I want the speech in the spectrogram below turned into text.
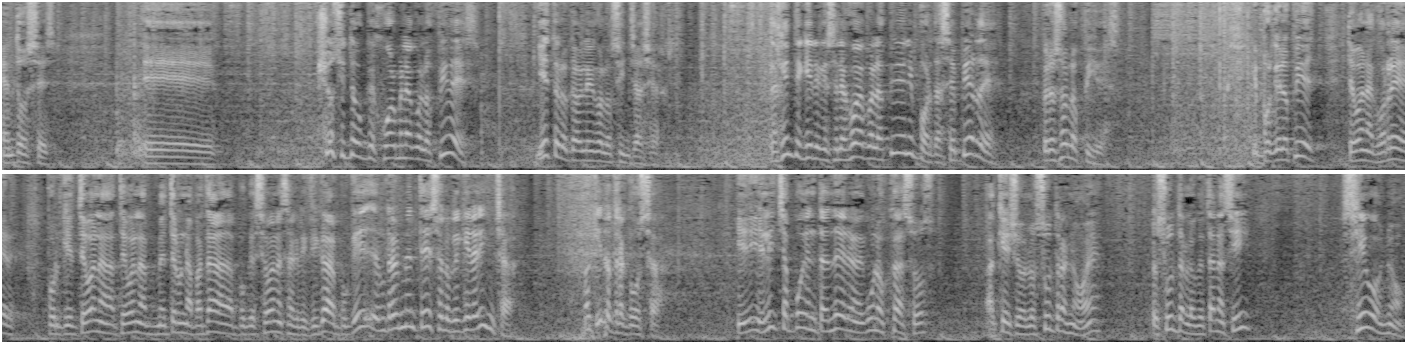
Entonces, eh, yo sí tengo que jugármela con los pibes. Y esto es lo que hablé con los hinchas ayer. La gente quiere que se la juegue con los pibes, no importa, se pierde, pero son los pibes. Y porque los pibes te van a correr, porque te van a, te van a meter una patada, porque se van a sacrificar, porque realmente eso es lo que quiere el hincha. No quiere otra cosa. Y, y el hincha puede entender en algunos casos, aquellos, los ultras no, ¿eh? Los ultras, los que están así, ciegos no.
